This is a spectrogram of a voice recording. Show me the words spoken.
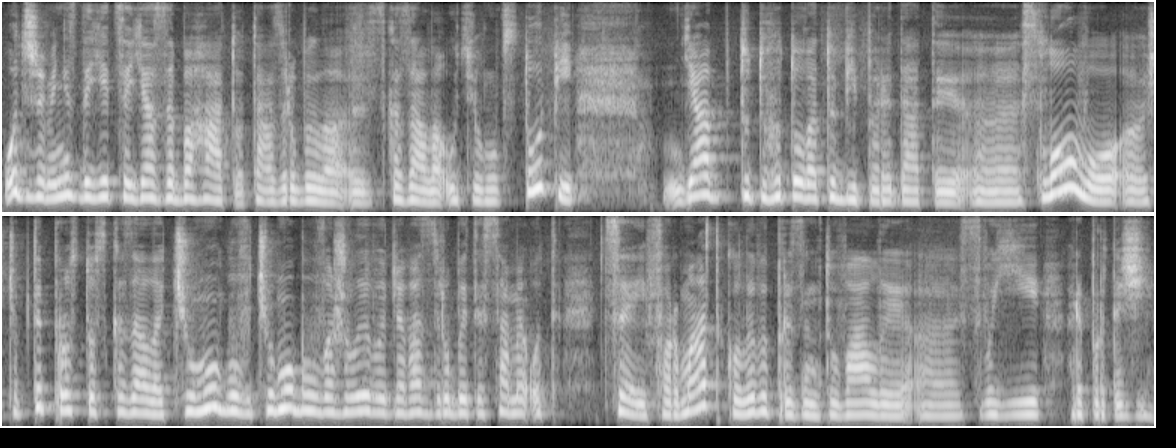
Отже, мені здається, я забагато та зробила, е, сказала у цьому вступі. Я тут готова тобі передати е, слово, щоб ти просто сказала, чому був чому був важливо для вас зробити саме от цей формат, коли ви презентували свої репортажі.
